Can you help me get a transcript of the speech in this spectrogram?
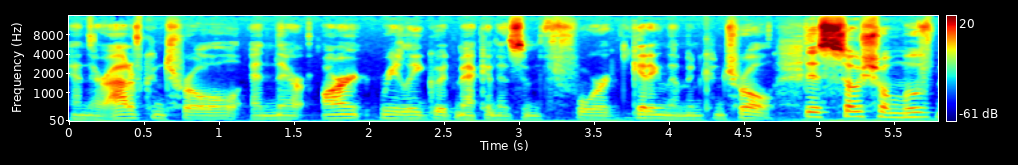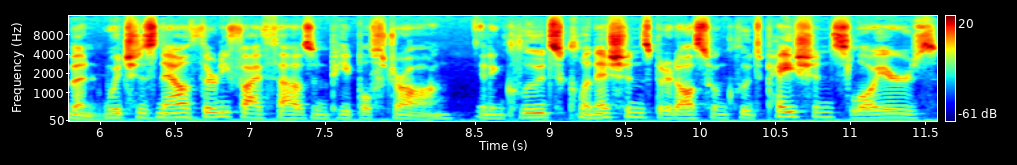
and they're out of control and there aren't really good mechanisms for getting them in control. This social movement, which is now 35,000 people strong, it includes clinicians, but it also includes patients, lawyers,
